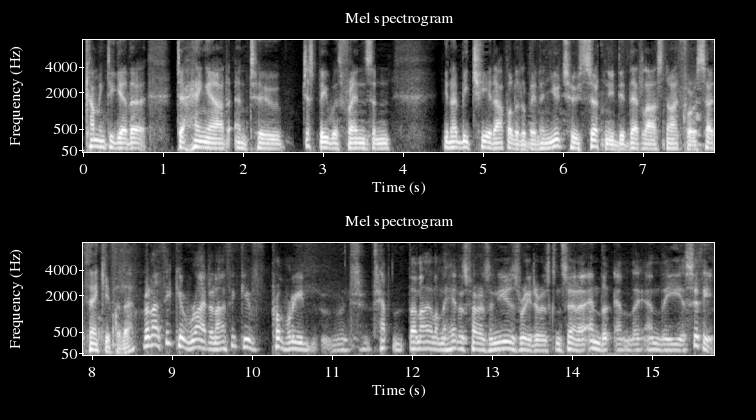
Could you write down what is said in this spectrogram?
coming together to hang out and to just be with friends and, you know, be cheered up a little bit. And you two certainly did that last night for us. So thank you for that. But I think you're right, and I think you've probably tapped the nail on the head as far as a newsreader is concerned, and the and the and the city.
